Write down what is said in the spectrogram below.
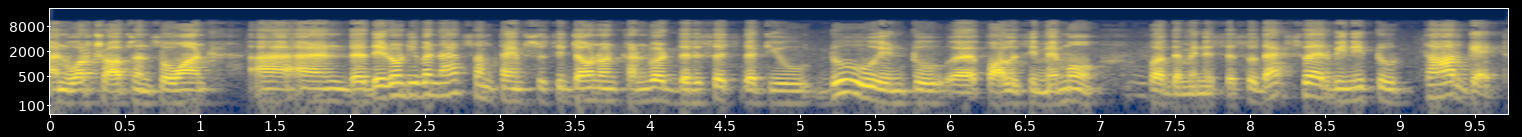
and workshops and so on and they don't even have sometimes to sit down and convert the research that you do into a policy memo for the minister. So that's where we need to target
